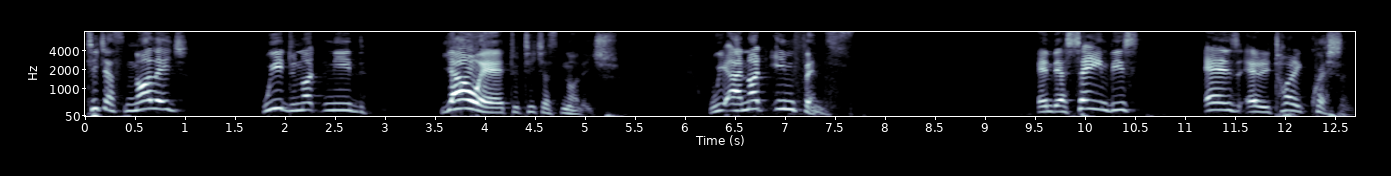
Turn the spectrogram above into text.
teach us knowledge, we do not need Yahweh to teach us knowledge. We are not infants. And they're saying this as a rhetoric question.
